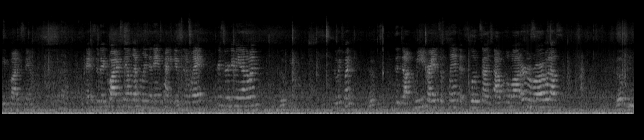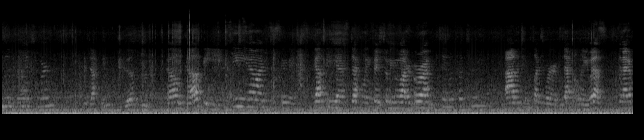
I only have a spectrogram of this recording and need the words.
The aquatic snail. Okay, so the aquatic snail, definitely the name kind of gives it away. Christopher, give me another one. Goopy. The which one? Goopy. The duckweed, right? It's a plant that floats on top of the water. Aurora, what else? Goopy. The duckweed. Goopy. Oh, guppy. See, you know, I'm just assuming. Guppy, yes, definitely. Fish swimming in the water. Aurora? Ah, the tubifex worms, definitely. What else? Donato?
